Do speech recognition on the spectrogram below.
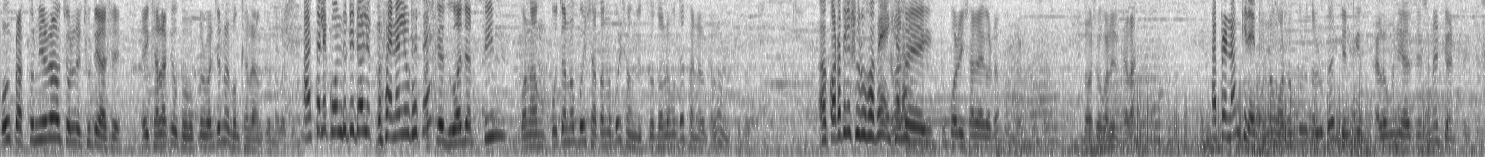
বহু প্রাক্তনীয়রাও চলে ছুটে আসে। এই খেলাকে উপভোগ করবার জন্য এবং খেলা অংশ নেওয়ার জন্য আজ তাহলে কোন দুটি দল ফাইনালে উঠেছে আজকে দু হাজার তিন বনাম পঁচানব্বই সাতানব্বই সংযুক্ত দলের মধ্যে ফাইনাল খেলা অনুষ্ঠিত হচ্ছে কটা থেকে শুরু হবে এই খেলা একটু পরে সাড়ে এগারোটা দশ ওভারের খেলা আপনার নাম কি দায়িত্ব নাম রয়েছে? অশোক তুলু তালুকার জেনকিন্স অ্যালুমিনি অ্যাসোসিয়েশনের জয়েন্ট সেক্রেটারি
